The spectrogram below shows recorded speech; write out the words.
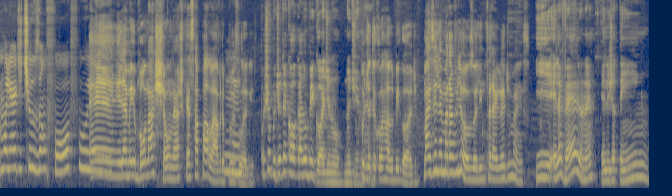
Uma mulher de tiozão fofo e. É, ele é meio bonachão, né? Acho que essa a palavra pro É. Slug. Poxa, eu podia ter colocado um bigode no, no Jim. Podia né? ter colocado o bigode. Mas ele é maravilhoso, ele entrega demais. E ele é velho, né? Ele já tem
